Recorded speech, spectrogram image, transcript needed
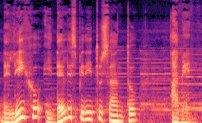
del Hijo y del Espíritu Santo. Amén.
